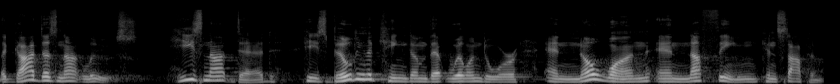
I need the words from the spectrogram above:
that God does not lose. He's not dead. He's building a kingdom that will endure, and no one and nothing can stop him.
